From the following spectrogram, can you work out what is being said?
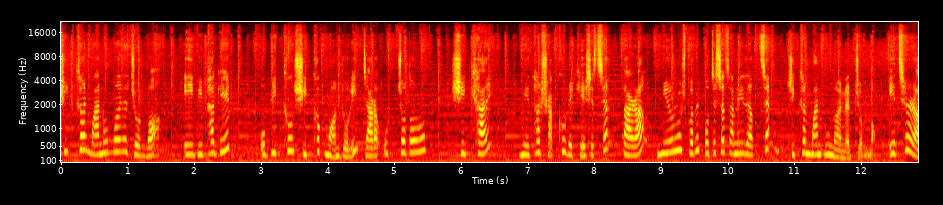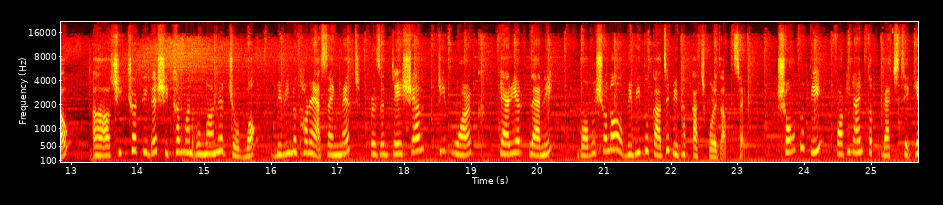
শিক্ষার মান উন্নয়নের জন্য এই বিভাগের অভিজ্ঞ শিক্ষক মণ্ডলী যারা উচ্চতর শিক্ষায় মেধার স্বাক্ষর রেখে এসেছেন, তারা নিরলসভাবে প্রচেষ্টা চালিয়ে যাচ্ছেন শিক্ষার মান উন্নয়নের জন্য। এছাড়াও শিক্ষার্থীদের শিক্ষার মান উন্নয়নের জন্য বিভিন্ন ধরনের assignment presentation team work career planning গবেষণা ও বিবিধ কাজে বিভাগ কাজ করে যাচ্ছে। সম্প্রতি ফর্টি নাইন ব্যাচ থেকে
